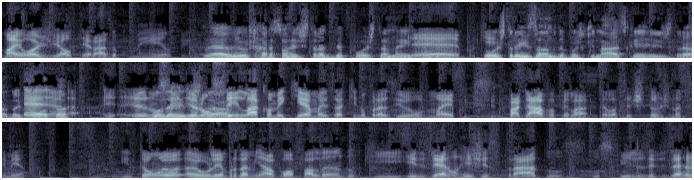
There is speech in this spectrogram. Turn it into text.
maior de alterar documento. É, e os caras são registrados depois também. É, entendeu? porque- Dois, três anos depois que nasce que é registrado. Aí É, conta. eu não, quando é sei, eu não sei lá como é que é, mas aqui no Brasil houve uma época que se pagava pela, pela certidão de nascimento. Então eu, eu lembro da minha avó falando que eles eram registrados, os filhos, eles eram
